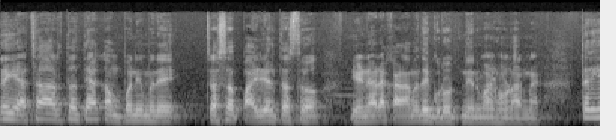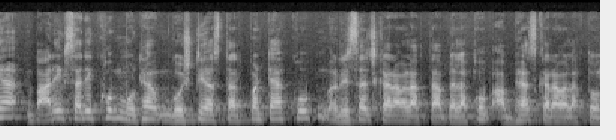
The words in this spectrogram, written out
तर याचा अर्थ त्या कंपनीमध्ये जसं पाहिजे तसं येणाऱ्या काळामध्ये ग्रोथ निर्माण होणार नाही. तर या बारीक सारीक खूप मोठ्या गोष्टी असतात पण त्या खूप रिसर्च करावा लागतं आपल्याला खूप अभ्यास करावा लागतो.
